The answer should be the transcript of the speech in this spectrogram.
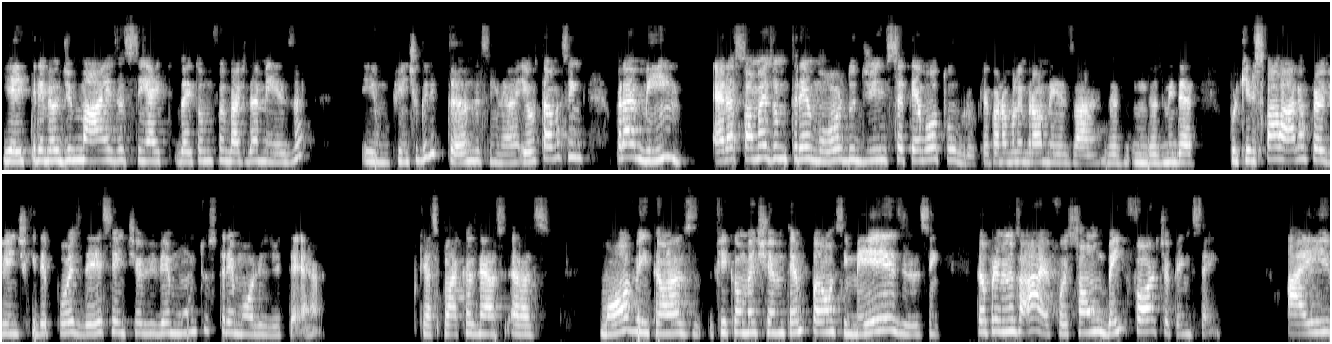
e aí tremeu demais, assim, aí daí todo mundo foi embaixo da mesa, e um gente gritando, assim, né? Eu tava assim, para mim, era só mais um tremor do de setembro a outubro, que agora não vou lembrar o mês lá, em 2010. Porque eles falaram pra gente que depois desse a gente ia viver muitos tremores de terra. Porque as placas, né, elas, elas movem, então elas ficam mexendo um tempão, assim, meses, assim. Então, pra mim, ah, foi só um bem forte, eu pensei. Aí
